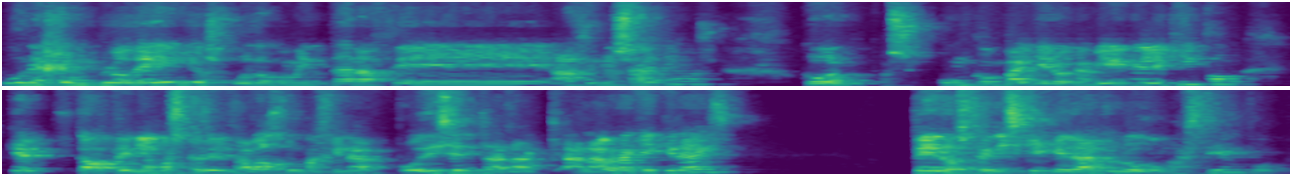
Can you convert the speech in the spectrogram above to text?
Un ejemplo de ello os puedo comentar hace, hace unos años con pues, un compañero que había en el equipo que teníamos teletrabajo, imaginar, podéis entrar a, la hora que queráis, pero os tenéis que quedar luego más tiempo.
